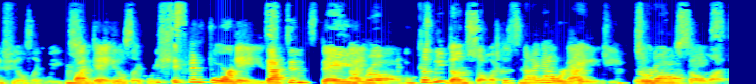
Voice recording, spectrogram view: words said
it feels like weeks. Monday. It feels like weeks. It's been four days. That's insane, I bro. Because we've done so much. Because it's nine hour days. So we're doing long so days. much.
